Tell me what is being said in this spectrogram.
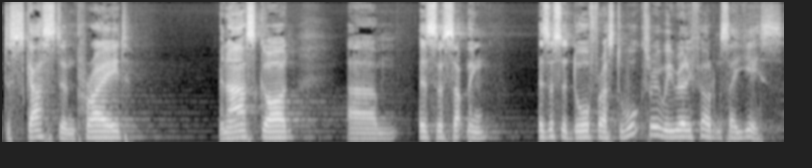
discussed and prayed and asked God, um, is this something, is this a door for us to walk through? We really felt him say yes.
